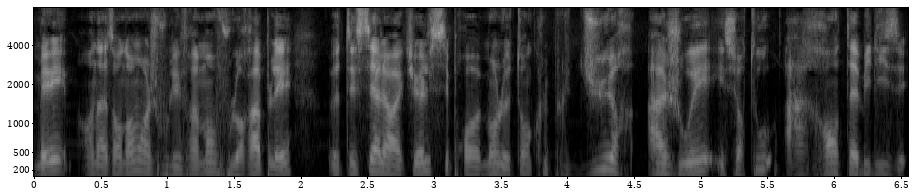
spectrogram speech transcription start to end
Mais en attendant, moi je voulais vraiment vous le rappeler, ETC à l'heure actuelle, c'est probablement le tank le plus dur à jouer et surtout à rentabiliser.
